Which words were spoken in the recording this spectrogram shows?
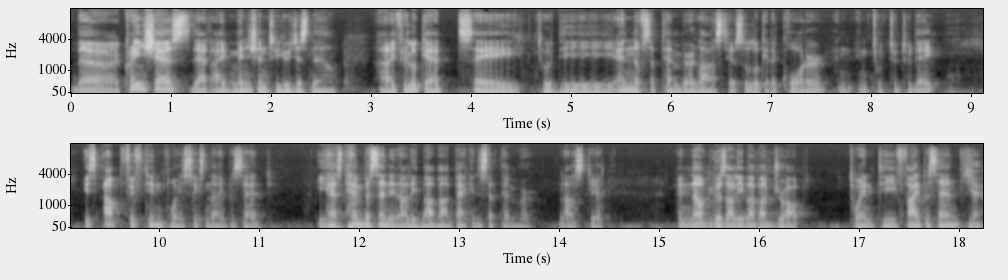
the KraneShares that I mentioned to you just now, uh, if you look at say to the end of September last year, so look at the quarter and into to today, it's up 15.69%. It has 10% in Alibaba back in September last year. And now because Alibaba dropped 25%, Yeah.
